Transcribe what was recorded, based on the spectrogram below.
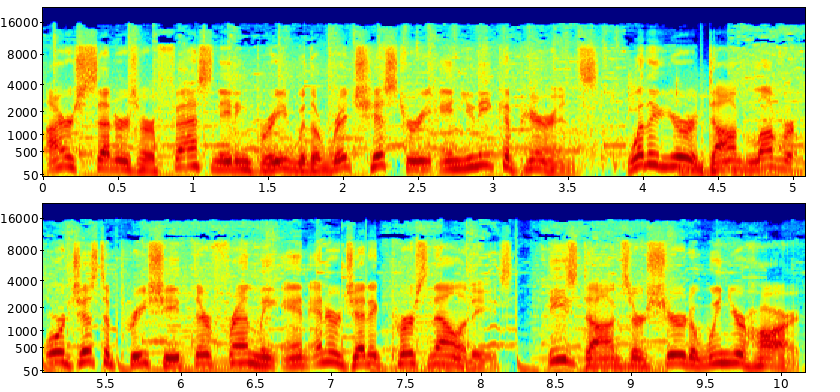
Irish setters are a fascinating breed with a rich history and unique appearance. Whether you're a dog lover or just appreciate their friendly and energetic personalities, these dogs are sure to win your heart.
